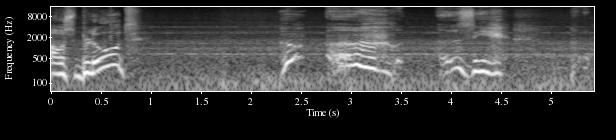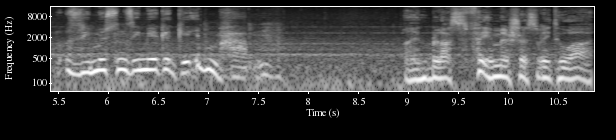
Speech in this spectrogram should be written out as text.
Aus Blut? Sie. Sie müssen sie mir gegeben haben. Ein blasphemisches Ritual.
